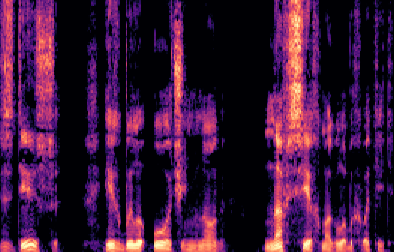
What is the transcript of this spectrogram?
Здесь же их было очень много, на всех могло бы хватить.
